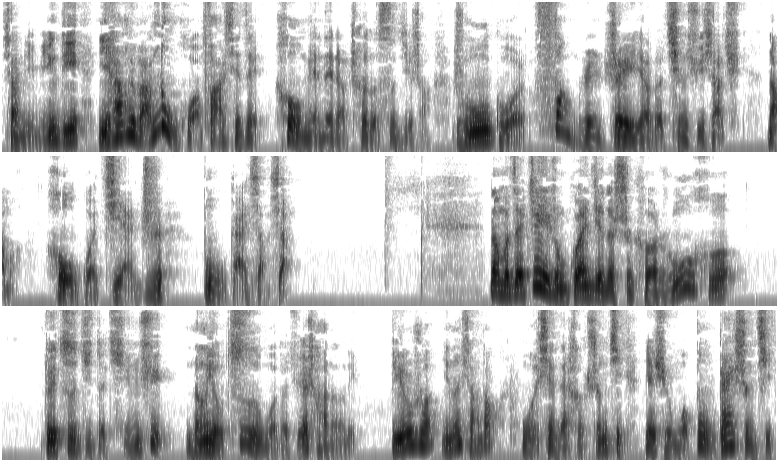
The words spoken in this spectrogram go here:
向你鸣笛，你还会把怒火发泄在后面那辆车的司机上。如果放任这样的情绪下去，那么后果简直不敢想象。那么在这种关键的时刻，如何？对自己的情绪能有自我的觉察能力，比如说，你能想到我现在很生气，也许我不该生气，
